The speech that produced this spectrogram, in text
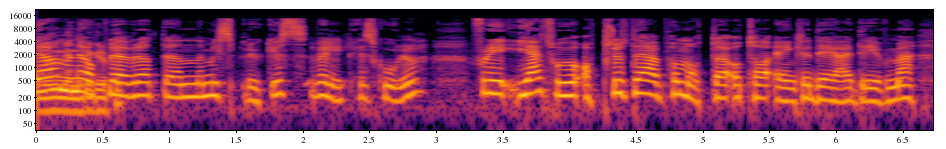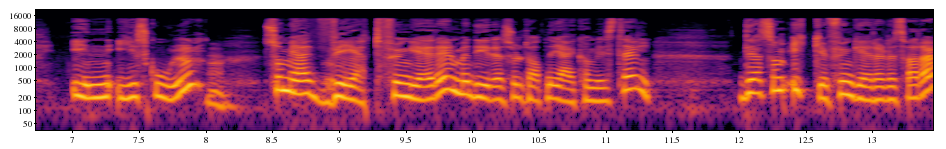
ja, men jeg opplever at den misbrukes veldig i skolen. Fordi jeg tror jo absolutt det er på en måte å ta egentlig det jeg driver med, inn i skolen. Mm. Som jeg vet fungerer, med de resultatene jeg kan vise til. Det som ikke fungerer, dessverre,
